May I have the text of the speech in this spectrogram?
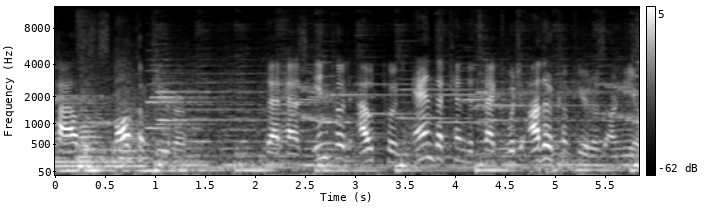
tiles is a small computer that has input, output, and that can detect which other computers are near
